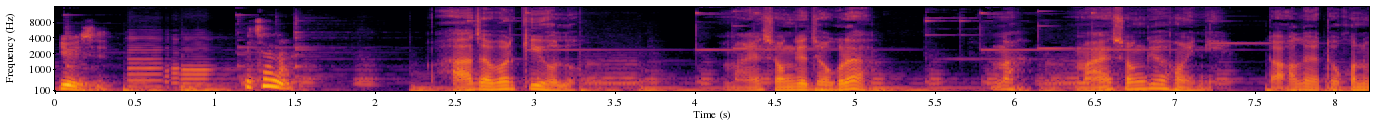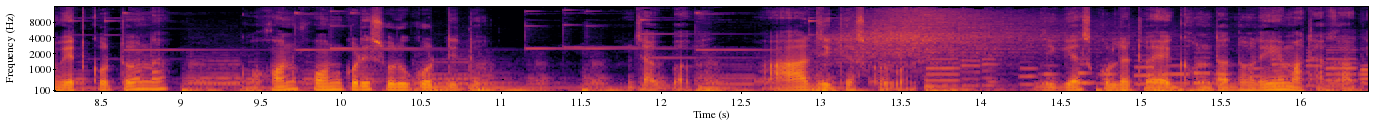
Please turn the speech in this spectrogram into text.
কি হয়েছে? কিছু না। আজ আবার কি হলো? মায়ের সঙ্গে ঝগড়া? না মায়ের সঙ্গে হয়নি। তাহলে এতক্ষণ ওয়েট করতেও না? কখন ফোন করে শুরু করে দিত? যাক বাবা আর জিজ্ঞেস করব না। জিজ্ঞেস করলে তো এক ঘণ্টা ধরেই মাথা খাবে।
